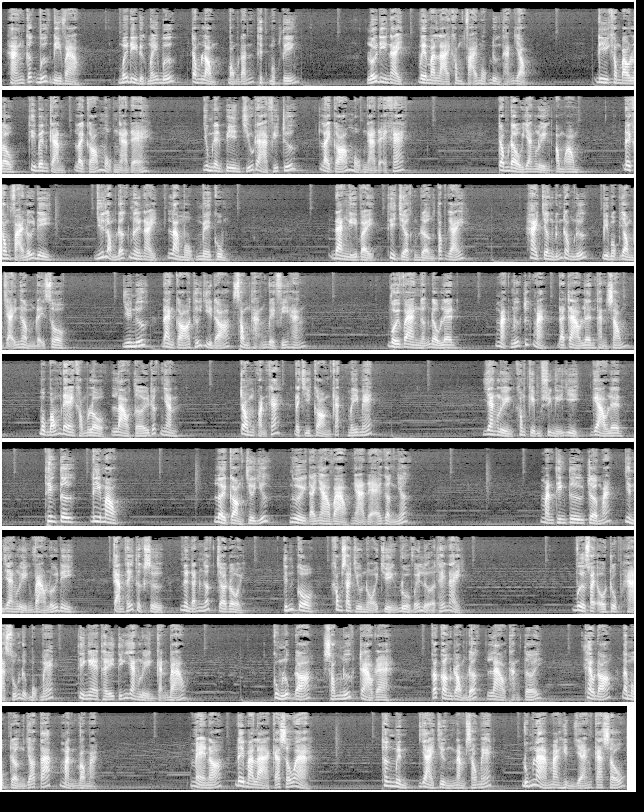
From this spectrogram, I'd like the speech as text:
Hắn cất bước đi vào. Mới đi được mấy bước, trong lòng bỗng đánh thịt một tiếng. Lối đi này về mà lại không phải một đường thẳng dọc. Đi không bao lâu thì bên cạnh lại có một ngã rẽ. Dùng đèn pin chiếu ra phía trước lại có một ngã rẽ khác. Trong đầu gian luyện ong ong. Đây không phải lối đi. Dưới lòng đất nơi này là một mê cung. Đang nghĩ vậy thì chợt rợn tóc gáy. Hai chân đứng trong nước bị một dòng chảy ngầm đẩy xô. Dưới nước đang có thứ gì đó xông thẳng về phía hắn. Vội vàng ngẩng đầu lên, mặt nước trước mặt đã trào lên thành sóng. Một bóng đen khổng lồ lao tới rất nhanh. Trong khoảnh khắc đã chỉ còn cách mấy mét. Giang luyện không kịp suy nghĩ gì, gào lên. Thiên tư, đi mau. Lời còn chưa dứt, người đã nhào vào ngã rẽ gần nhất. Mạnh thiên tư trờ mắt nhìn Giang luyện vào lối đi. Cảm thấy thực sự nên đánh ngất cho rồi. Tính cô không sao chịu nổi chuyện đùa với lửa thế này. Vừa xoay ổ trục hạ xuống được một mét thì nghe thấy tiếng Giang luyện cảnh báo. Cùng lúc đó, sóng nước trào ra. Có con rồng đất lao thẳng tới. Theo đó là một trận gió táp mạnh vào mặt. Mẹ nó, đây mà là cá sấu à? Thân mình dài chừng 5-6 mét, đúng là mang hình dáng cá sấu.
